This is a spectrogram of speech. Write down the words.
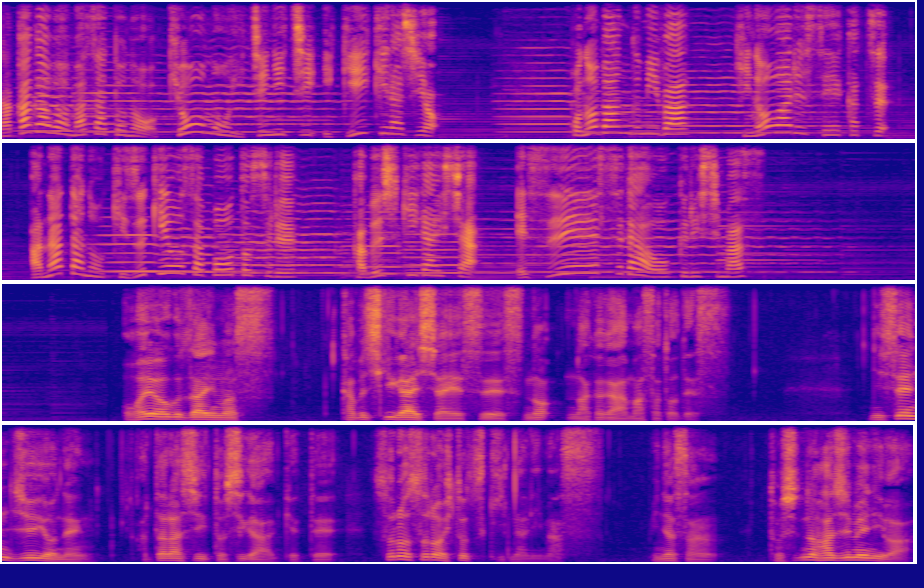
中川雅人の今日も一日生き生きラジオ。この番組は気のある生活あなたの気づきをサポートする株式会社 SAS がお送りします。おはようございます。株式会社 SS の中川雅人です。2014年新しい年が明けてそろそろ一月になります。皆さん年の初めには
